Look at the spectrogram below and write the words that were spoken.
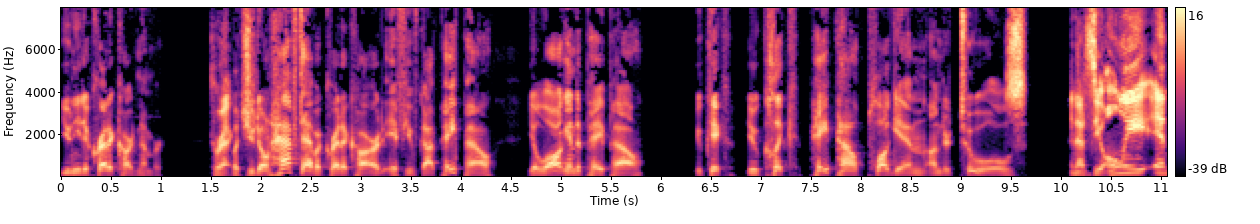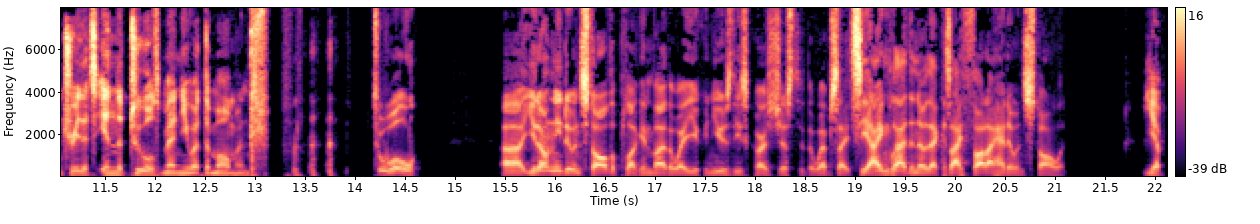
You need a credit card number. Correct. But you don't have to have a credit card if you've got PayPal. You log into PayPal. You click you click PayPal plugin under Tools. And that's the only entry that's in the Tools menu at the moment. Tool. Uh, you don't need to install the plugin, by the way. You can use these cards just through the website. See, I'm glad to know that because I thought I had to install it. Yep.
